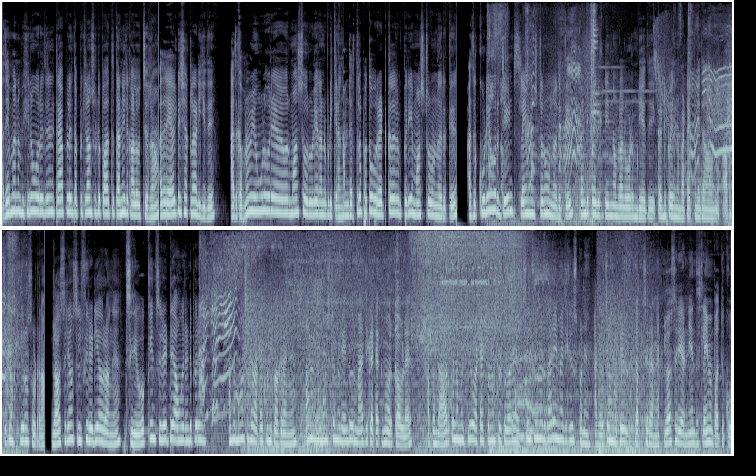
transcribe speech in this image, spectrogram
அதே மாதிரி நம்ம ஹீரோ ஒரு இதுலேருந்து ட்ராப்லேயும் தப்பிக்கலாம்னு சொல்லிட்டு பார்த்து தண்ணியில் கால வச்சிடறான். அதில் எலக்ட்ரிக் ஷாக்லாம் அடிக்குது. அதுக்கப்புறம் இவங்களும் ஒரு ஒரு மாஸ்டர் ஒரு வழியாக கண்டுபிடிக்கிறாங்க. அந்த இடத்துல பார்த்தா ஒரு ரெட் கலர் பெரிய மாஸ்டர் ஒன்று இருக்குது அது கூடயே ஒரு ஜெயிண்ட் ஸ்லைம் மாஸ்டரும் ஒன்று இருக்குது கண்டிப்பாக இதுக்கிட்டே நம்மளால் ஓட முடியாது. கண்டிப்பாக இதை நம்ம அட்டாக் பண்ணி தான் ஆகணும். அப்போ நம்ம ஹீரோ சொல்கிறான் கிளாஸரியும் செல்ஃபி ரெடியாக வராங்க சரி ஓகேன்னு சொல்லிட்டு அவங்க ரெண்டு பேரும் அந்த மாஸ்டர் அட்டாக் பண்ணி பார்க்குறாங்க ஆனால் அந்த மாஸ்டர் மேலே எந்த ஒரு மேஜிக் அட்டாக்குமே ஒர்க் ஆகல. அப்போ அந்த ஆர்க்கும் நம்ம ஹீரோ அட்டாக் பண்ண சொல்லிட்டு வர செல்ஃபியோனோட வேற மேஜிக் யூஸ் பண்ணு அதை வச்சு அவங்க போய் தப்பிச்சுறாங்க க்ளோசரியா நீ அந்த ஸ்லைமை பார்த்துக்கோ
